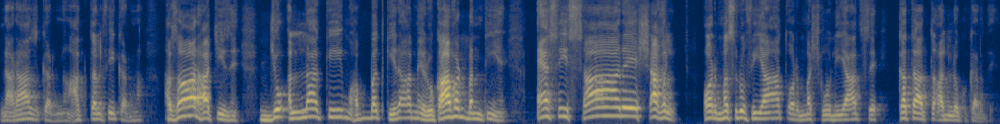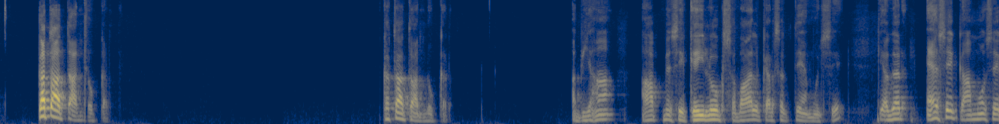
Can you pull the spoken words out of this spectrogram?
ناراض کرنا، حق تلفی کرنا، ہزار ہا چیزیں جو اللہ کی محبت کی راہ میں رکاوٹ بنتی ہیں، ایسی سارے شغل اور مصروفیات اور مشغولیات سے قطع تعلق کر دے۔ قطع تعلق کر دے۔ قطع تعلق کر دے۔ اب یہاں آپ میں سے کئی لوگ سوال کر سکتے ہیں مجھ سے کہ اگر ایسے کاموں سے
